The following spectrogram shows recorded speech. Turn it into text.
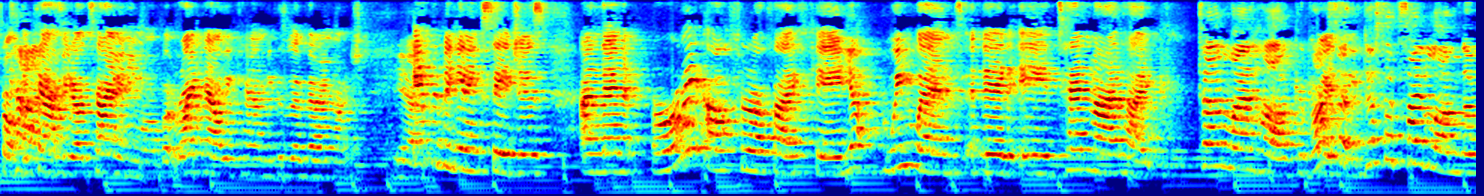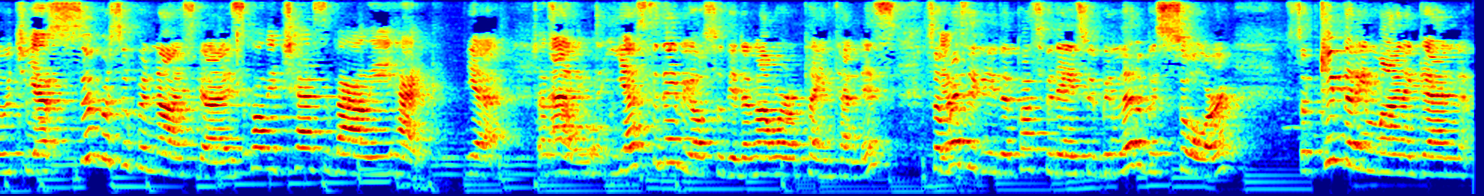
probably Can't. can't beat our time anymore, but right now we can because we're very much Yeah. in the beginning stages. And then right after our 5K, Yep. we went and did a 10 mile hike. 10 mile hike, just outside London, which Yeah. was super, super nice, guys. It's called the Chess Valley hike. Yeah, That's and yesterday we also did an hour of playing tennis. So Yeah. basically, the past few days we've been a little bit sore. So keep that in mind again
